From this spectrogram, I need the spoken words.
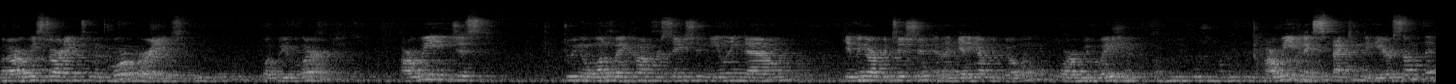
but are we starting to incorporate what we've learned? Are we just doing a one-way conversation, kneeling down, giving our petition, and then getting up and going? Or are we waiting? Are we even expecting to hear something?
